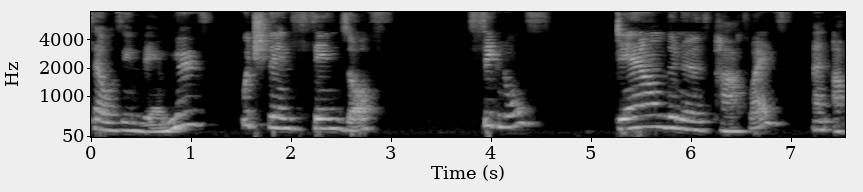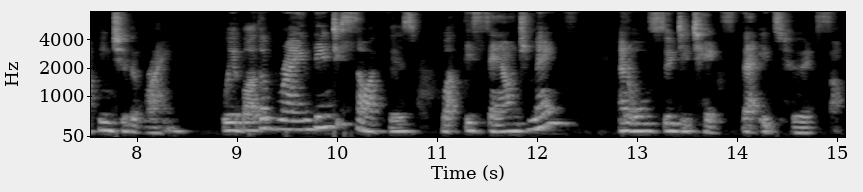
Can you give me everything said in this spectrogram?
cells in there move, which then sends off signals down the nerve pathways and up into the brain, whereby the brain then deciphers what this sound means and also detects that it's heard something.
